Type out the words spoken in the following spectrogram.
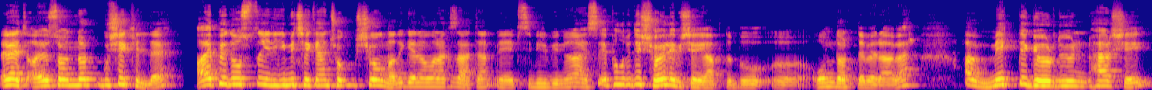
Evet iOS 14 bu şekilde. iPadOS'ta ilgimi çeken çok bir şey olmadı. Genel olarak zaten hepsi birbirinin aynısı. Apple bir de şöyle bir şey yaptı bu e, 14 ile beraber. Abi Mac'te gördüğün her şey,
